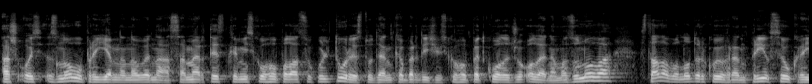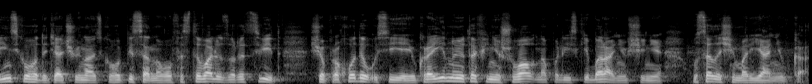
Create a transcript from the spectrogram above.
Аж ось знову приємна новина. Саме артистка міського палацу культури, студентка Бердичівського педколеджу Олена Мазунова стала володаркою гран-прі всеукраїнського дитячо-юнацького пісенного фестивалю Зорецвіт, що проходив усією країною та фінішував на Поліській Баранівщині у селищі Мар'янівка.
